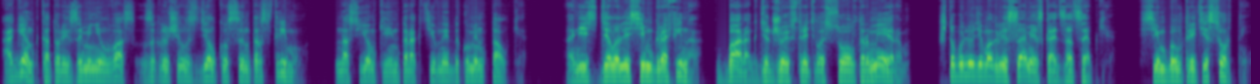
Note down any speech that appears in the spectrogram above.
Агент, который заменил вас, заключил сделку с Интерстримом. на съемке интерактивной документалки. Они сделали сим графина, бара, где Джой встретилась с Уолтер Мейером, чтобы люди могли сами искать зацепки. Сим был третьесортный,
